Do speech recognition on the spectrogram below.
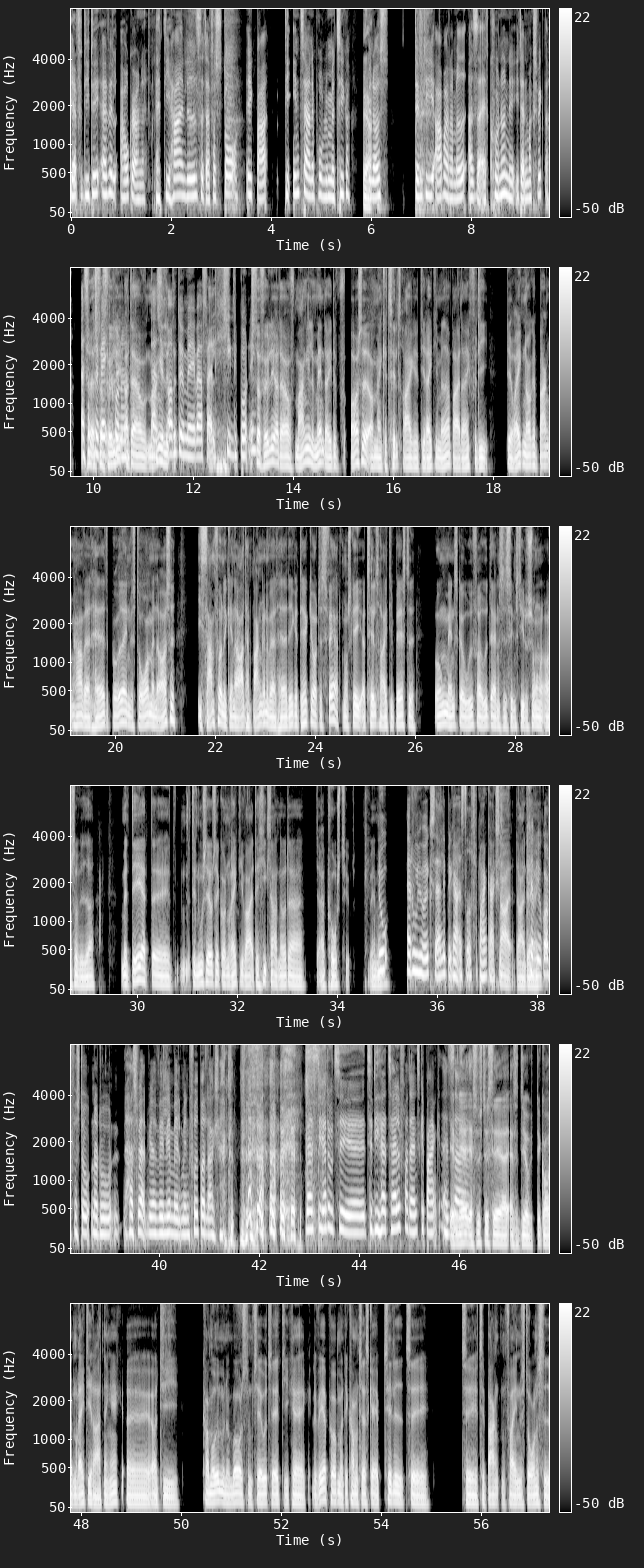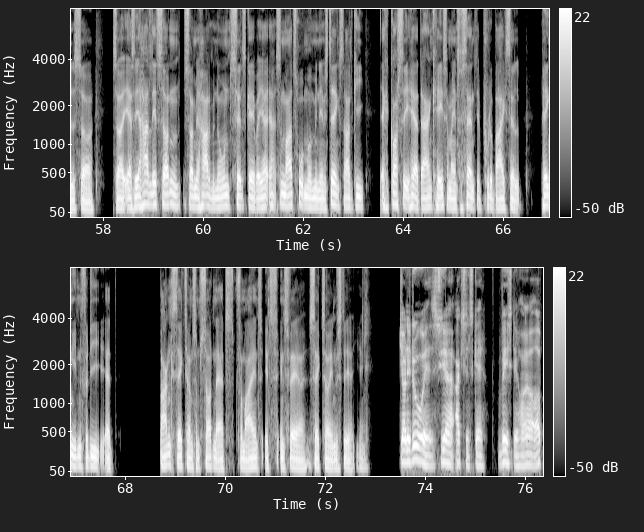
Ja, fordi det er vel afgørende, at de har en ledelse, der forstår ikke bare de interne problematikker, ja. men også dem, de arbejder med, altså at kunderne i Danmark svigter. Altså privatkunderne. Og der er jo mange deres omdømme er i hvert fald helt i bund. Ikke? Selvfølgelig, og der er jo mange elementer i det, også om man kan tiltrække de rigtige medarbejdere, ikke? fordi det er jo ikke nok, at banken har været hadet, både af investorer, men også i samfundet generelt har bankerne været hadet, ikke? og det har gjort det svært måske at tiltrække de bedste unge mennesker ude fra uddannelsesinstitutioner osv. Men det, at øh, det nu ser ud til at gå den rigtige vej, det er helt klart noget, der, der er positivt. Nu er du jo ikke særlig begejstret for bankaktier. Nej, nej, det kan vi jo godt forstå, når du har svært ved at vælge mellem en fodboldaktie. Hvad siger du til, øh, til de her tal fra Danske Bank? Altså... Jamen, jeg, jeg synes, det, ser, altså, det, jo, det går i den rigtige retning, ikke? Øh, og de kommer ud med nogle mål, som ser ud til, at de kan levere på dem, og det kommer til at skabe tillid til, til, til banken fra investorernes side. Så, så altså, jeg har det lidt sådan, som jeg har det med nogle selskaber. Jeg, jeg har sådan meget tro mod min investeringsstrategi. Jeg kan godt se her, at der er en case, som er interessant. Jeg putter bare ikke selv penge i den, fordi at banksektoren som sådan er for mig et, et, en svær sektor at investere i. Ikke? Johnny, du øh, siger, at aktien skal væsentligt højere op.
